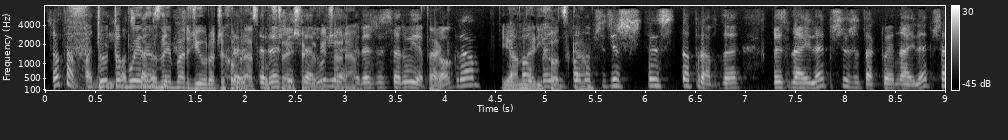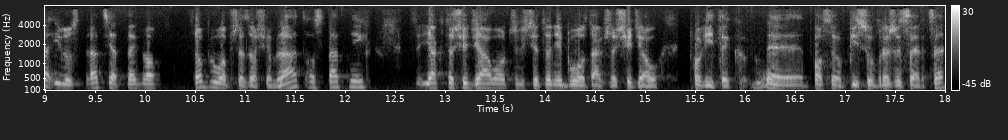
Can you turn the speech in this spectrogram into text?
co tam pani To, to był jeden z najbardziej uroczych obrazków wczorajszego wieczora. Reżyseruje tak. program. Joanna Lichocka. No przecież to jest naprawdę, to jest najlepszy, że tak powiem, najlepsza ilustracja tego, co było przez 8 lat ostatnich, jak to się działo. Oczywiście to nie było tak, że siedział polityk, e, poseł PiSu w reżyserce,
